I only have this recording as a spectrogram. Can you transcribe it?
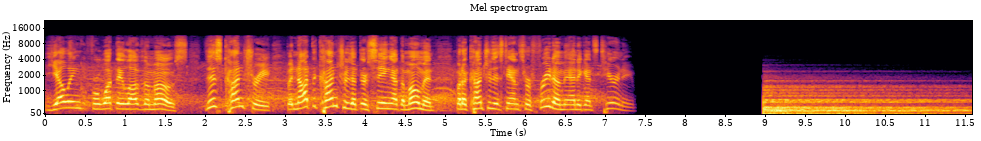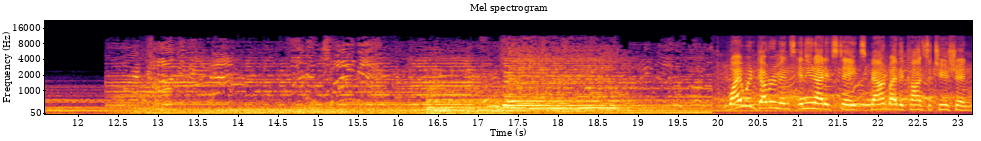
yelling for what they love the most. This country, but not the country that they're seeing at the moment, but a country that stands for freedom and against tyranny. Why would governments in the United States, bound by the Constitution,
